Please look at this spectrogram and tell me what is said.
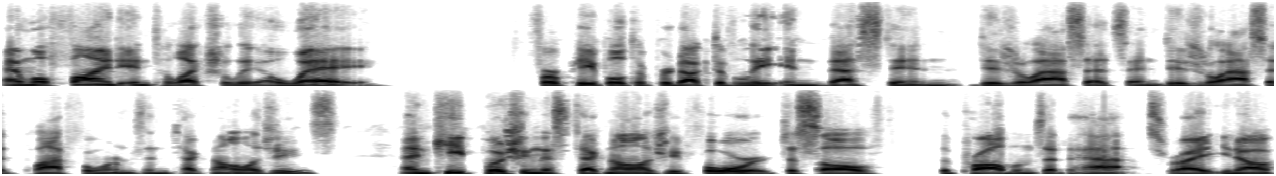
and we'll find intellectually a way for people to productively invest in digital assets and digital asset platforms and technologies and keep pushing this technology forward to solve the problems that it has, right? You know,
